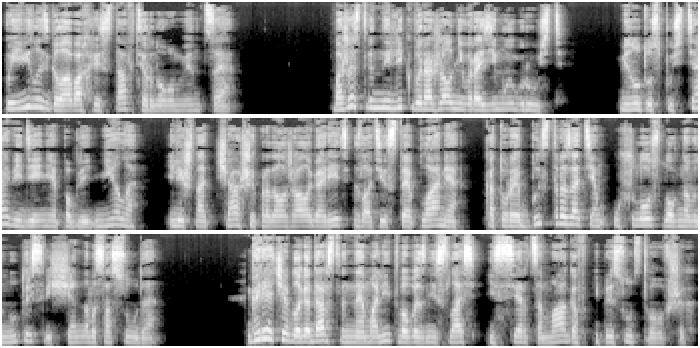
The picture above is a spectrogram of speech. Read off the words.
появилась голова Христа в терновом венце. Божественный лик выражал невыразимую грусть. Минуту спустя видение побледнело, и лишь над чашей продолжало гореть золотистое пламя, которое быстро затем ушло словно внутрь священного сосуда. Горячая благодарственная молитва вознеслась из сердца магов и присутствовавших.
